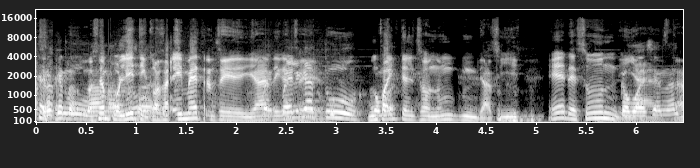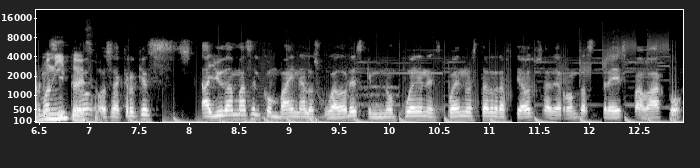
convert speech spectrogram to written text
Creo que no, sean políticos, ahí métanse, ya díganse. tú. Un Faitelson, un así. Eres un. Como decían al bonito eso. O sea, creo que es, ayuda más el combine a los jugadores que no pueden, pueden no estar drafteados, o sea, de rondas 3 para abajo,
